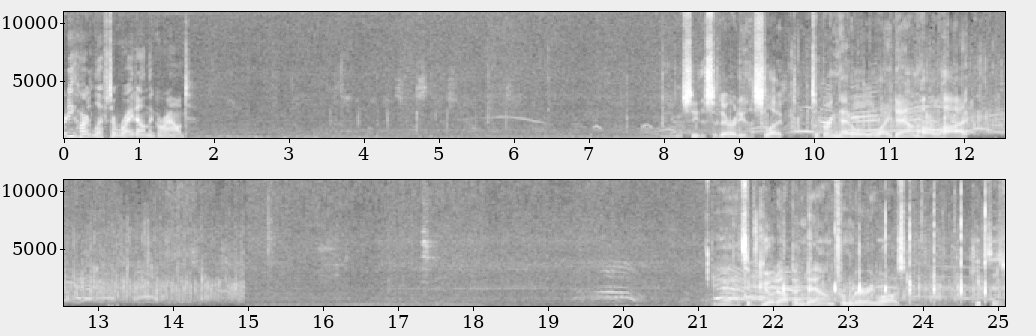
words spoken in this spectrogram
pretty hard left to right on the ground. You can see the severity of the slope to bring that all the way down hole high. Yeah, it's a good up and down from where he was. Keeps his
